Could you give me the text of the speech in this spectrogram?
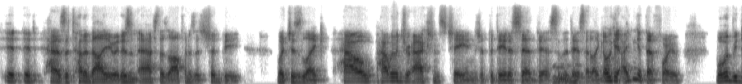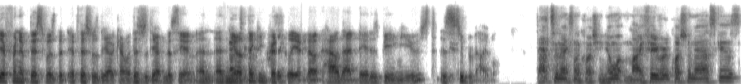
it it has a ton of value. It isn't asked as often as it should be, which is like how how would your actions change if the data said this and the data mm. said like okay I can get that for you. What would be different if this was the if this was the outcome, if this is the outcome, this the and and you know thinking critically about how that data is being used is super valuable. That's an excellent question. You know what my favorite question to ask is?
